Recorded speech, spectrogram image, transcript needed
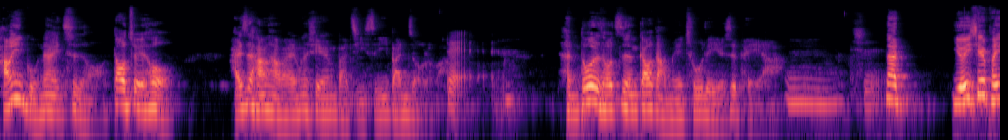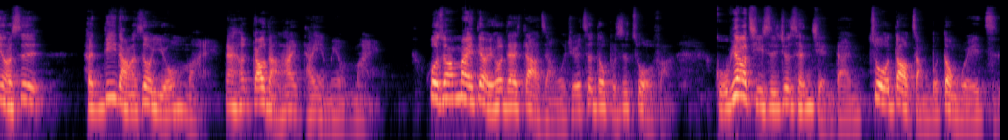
航运股那一次哦，到最后还是航海王那些人把几十亿搬走了嘛？对，很多的投资人高档没出的也是赔啊。嗯，是。那有一些朋友是很低档的时候有买，但他高档他他也没有卖，或者说他卖掉以后再大涨，我觉得这都不是做法。股票其实就是很简单，做到涨不动为止。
